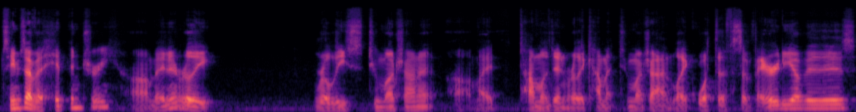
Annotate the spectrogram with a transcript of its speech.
seems to have a hip injury. Um, they didn't really release too much on it. Um, I Tomlin didn't really comment too much on like what the severity of it is.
